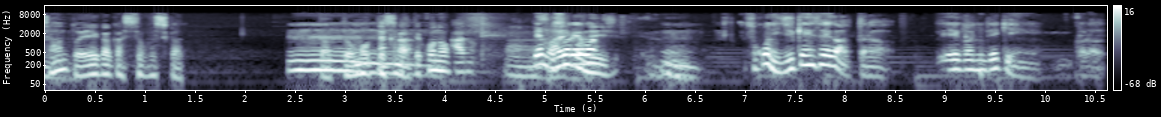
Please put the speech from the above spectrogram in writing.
ちゃんと映画化してほしかっうたって思ってんしまって、この、でもそれはうん。そこに事件性があったら、映画にできへんから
